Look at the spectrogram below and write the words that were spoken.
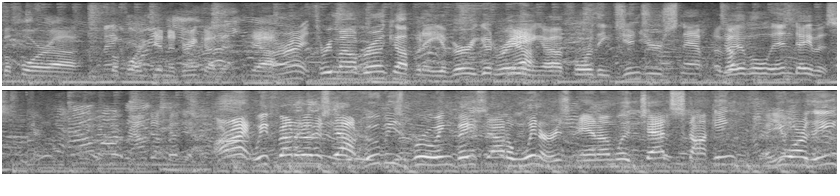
before uh, before getting a drink of it. All Yeah. right, Three Mile Brewing Company, a very good rating Yeah. uh, for the Ginger Snap available in Davis. All right, we found another stout, Hooby's Brewing, based out of Winters, and I'm with Chad Stocking, and you are the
